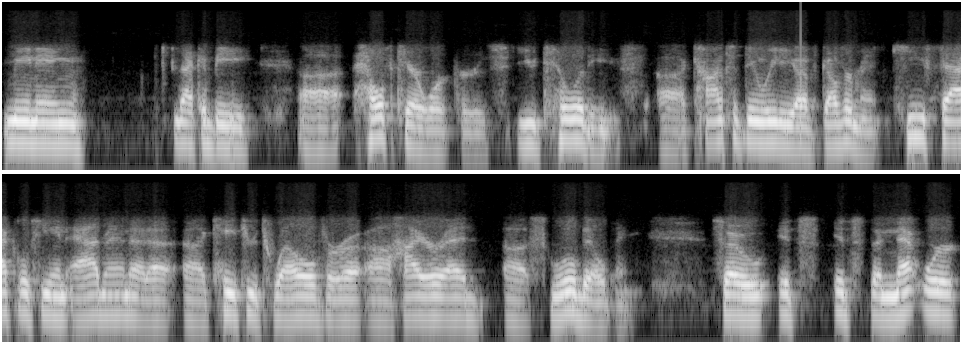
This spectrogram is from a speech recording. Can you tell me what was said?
meaning that could be uh, healthcare workers, utilities, uh, continuity of government, key faculty and admin at a, a K through 12 or a, a higher ed uh, school building. So it's, it's the network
